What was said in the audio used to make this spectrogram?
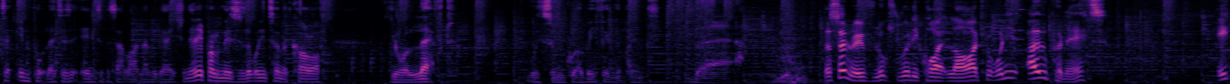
to input letters into the satellite navigation. The only problem is, is that when you turn the car off, you're left with some grubby fingerprints. There. The sunroof looks really quite large, but when you open it, it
